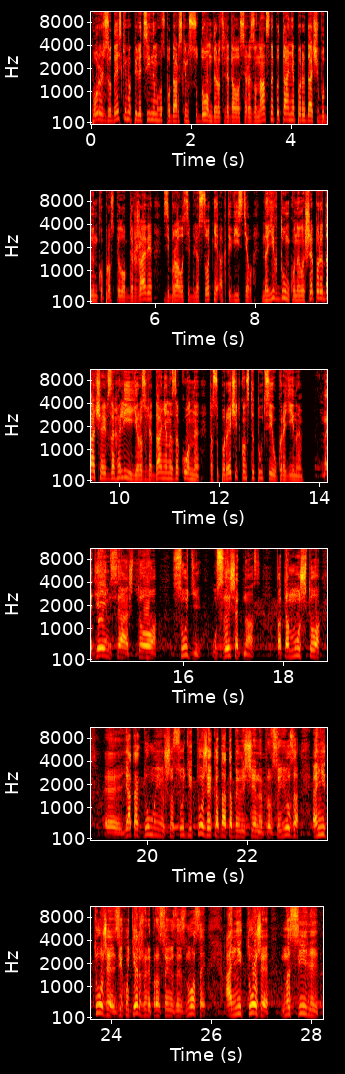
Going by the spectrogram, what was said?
Поруч з Одеським апеляційним господарським судом, де розглядалося резонансне питання передачі будинку профспілок державі, зібралося біля сотні активістів. На їх думку, не лише передача, а й взагалі її розглядання незаконне та суперечить Конституції України. Надеемся, что судьи услышат нас, потому что э, я так думаю, что судьи тоже когда-то были членами профсоюза, они тоже, их удерживали профсоюзные взносы, они тоже носили э,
